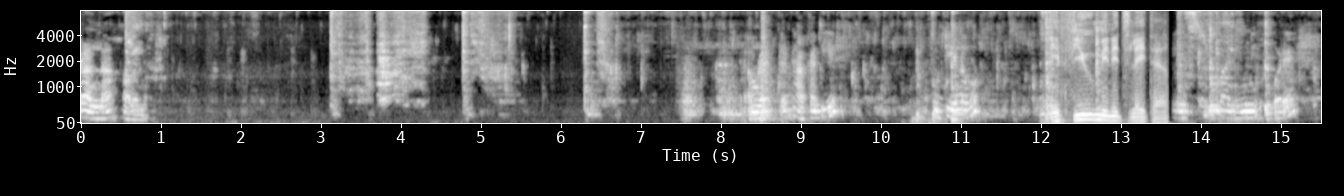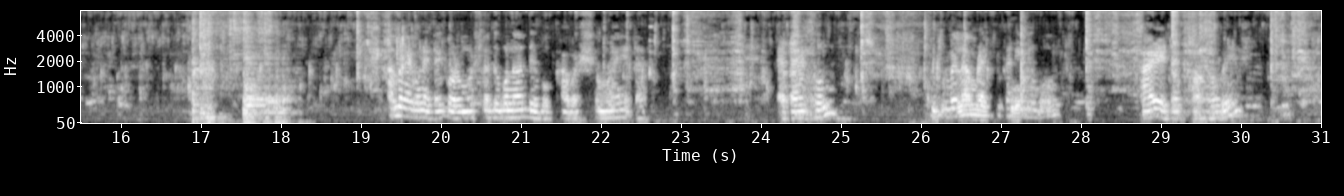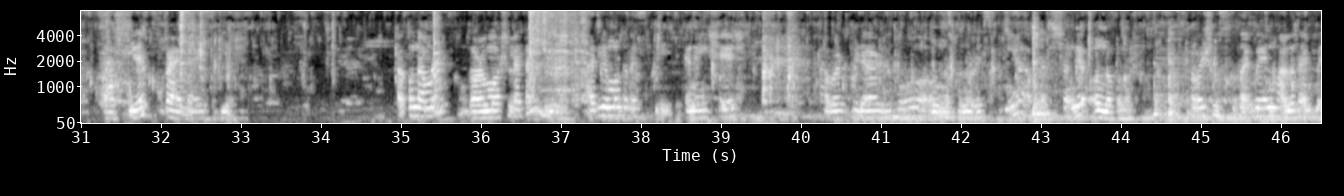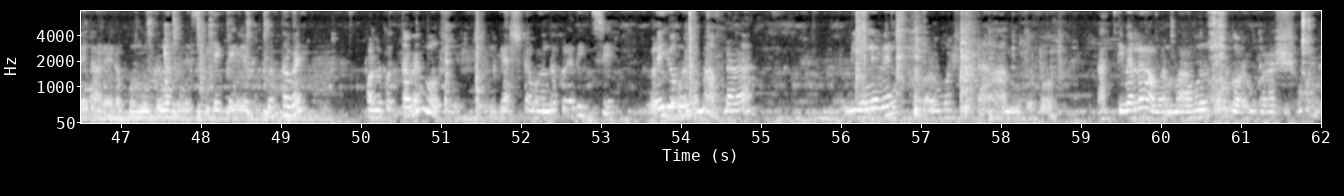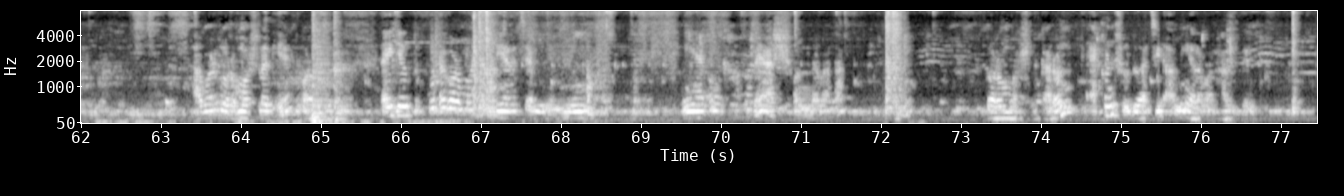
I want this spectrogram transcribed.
রান্না হবে না। আমরা একটা ঢাকা দিয়ে ফুটিয়ে নেব। A few minutes later. Minute পরে। আমরা এখন এটাই গরম মশলা দেবো না দেবো খাবার সময় এটা। এটা এখন দুপুরবেলা আমরা একটুখানি নেব। আর এটা খাওয়া হবে রাত্রিরে ফ্রাইড রাইস দিয়ে। তখন আমরা গরম মশলাটা দিই আজকের মতো রেসিপি এখানেই শেষ। আবার ফিরে আসব অন্য কোনো রেসিপি নিয়ে আপনাদের সঙ্গে অন্য কোনো সবাই সুস্থ থাকবেন, ভালো থাকবেন। আর এরকম নতুন নতুন রেসিপি দেখতে গেলে কী করতে হবে? ফলো করতে হবে। মৌসুমি গ্যাসটা বন্ধ করে দিচ্ছি। ওই যে বললাম আপনারা দিয়ে নেবেন গরম মশলাটা আমি দেবো। রাত্রিবেলা আমার মা বলতেন গরম করার সময় আবার গরম মশলা দিয়ে গরম তাই যেহেতু গোটা গরম মশলা দেওয়া আছে, আমি এমনি নিয়ে এখন খাবারে আর সন্ধ্যাবেলা গরম মশলা। কারণ এখন শুধু আছি আমি আর আমার হাজবেন্ড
